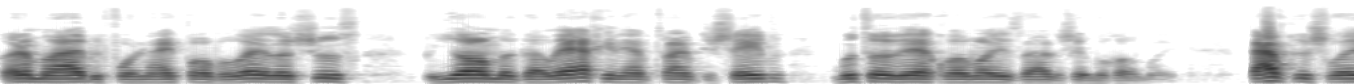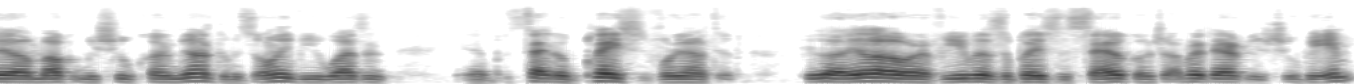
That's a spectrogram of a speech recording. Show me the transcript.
cut him live before nightfall. V'leila shus b'yom megalech. He didn't have time to shave. Mutar lech l'moy is l'ad Hashem b'chomoy. Davka shloya makom yishuv kanim Yontif. It's only if he wasn't in a settled place for Yontif. Or if he was a place to settle, kon shavar derech yishuvim.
